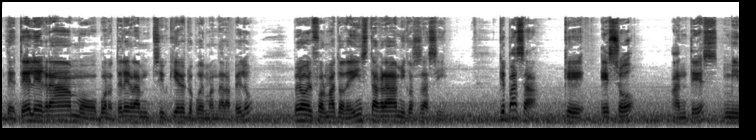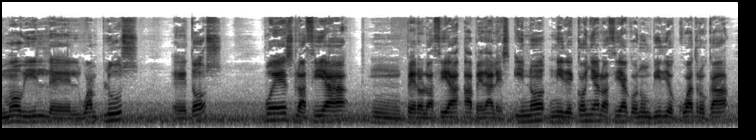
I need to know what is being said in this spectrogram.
de Telegram o, bueno, Telegram si quieres lo puedes mandar a pelo, pero el formato de Instagram y cosas así. ¿Qué pasa? Que eso, antes, mi móvil del OnePlus 2, eh, pues lo hacía, mm, pero lo hacía a pedales. Y no, ni de coña lo hacía con un vídeo 4K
